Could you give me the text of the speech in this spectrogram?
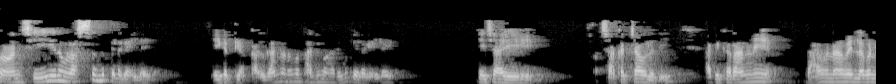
ගන්න ශේන ලස්සන පෙළ ගැහිලා ඉනවා. ඒක ටිකක් කල් ගන්නවා නම් අනිවාර්යයෙන්ම පෙළ ගැහිලා ඉනවා. එනිසා සාකච්ඡාවලදී අපි කරන්නේ භාවනාවෙන් ලබන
